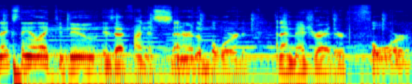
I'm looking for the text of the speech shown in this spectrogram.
Next thing I like to do is I find the center of the board and I measure either four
